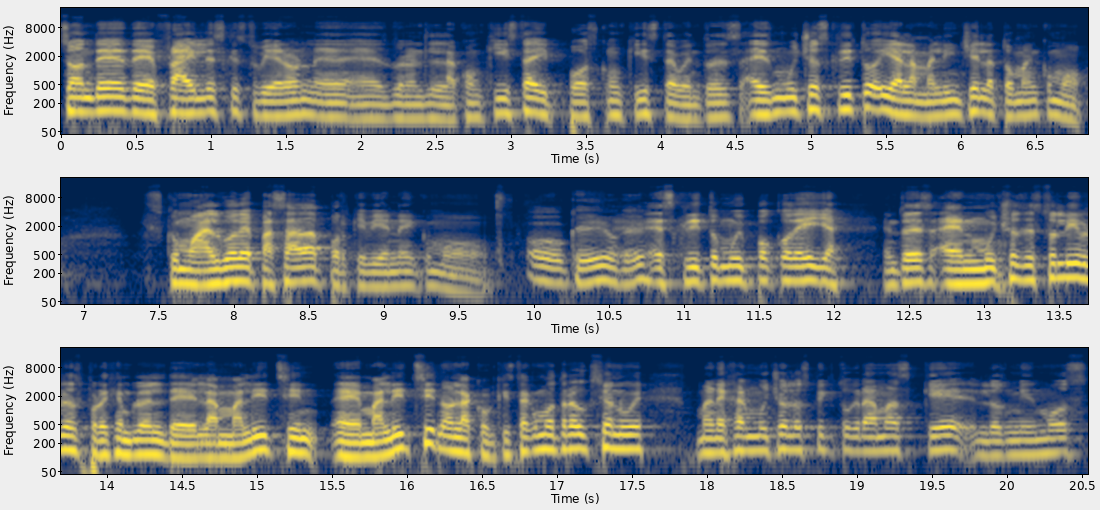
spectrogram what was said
son de, de frailes que estuvieron eh, durante la conquista y post-conquista, güey. Entonces, hay mucho escrito y a la Malinche la toman como... Como algo de pasada porque viene como Oh, ok, ok. escrito muy poco de ella. Entonces, en muchos de estos libros, por ejemplo, el de la Malitzin, eh, Malitzin o la conquista como traducción, güey, manejan mucho los pictogramas que los mismos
